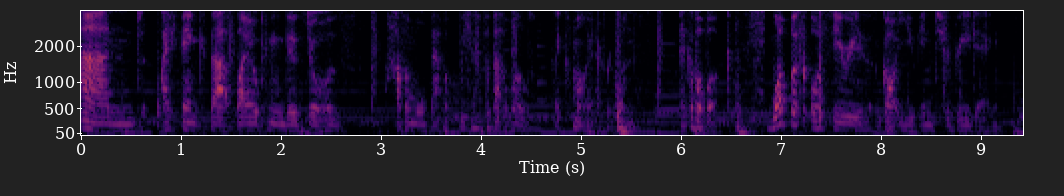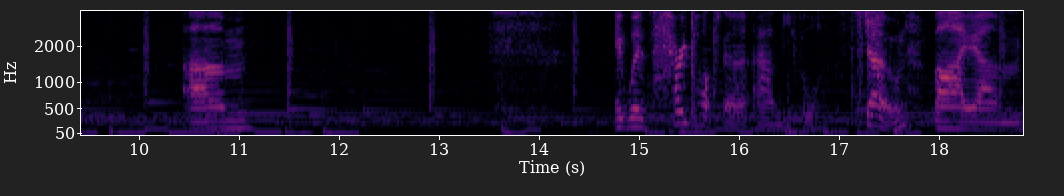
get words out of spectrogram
And I think that by opening those doors, have a more better, we can have a better world. Like, come on, everyone. Pick up a book. What book or series got you into reading? Um, it was Harry Potter and the Philosopher's Stone by, um,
